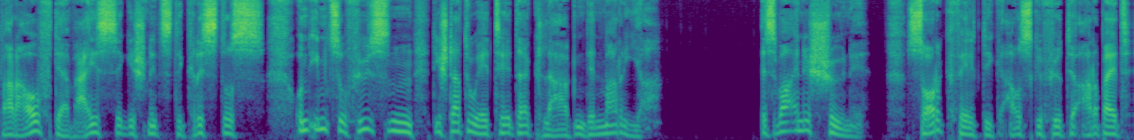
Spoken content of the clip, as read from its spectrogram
darauf der weiße geschnitzte Christus und ihm zu Füßen die Statuette der klagenden Maria. Es war eine schöne, sorgfältig ausgeführte Arbeit,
